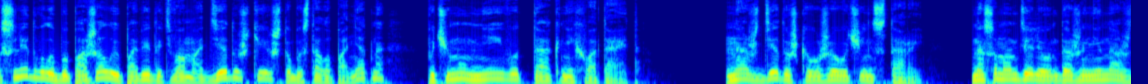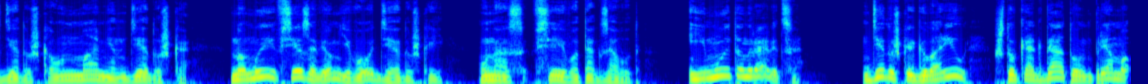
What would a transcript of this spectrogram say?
Следовало бы, пожалуй, поведать вам о дедушке, чтобы стало понятно, почему мне его так не хватает. Наш дедушка уже очень старый. На самом деле он даже не наш дедушка, он мамин дедушка. Но мы все зовем его дедушкой. У нас все его так зовут. И ему это нравится. Дедушка говорил, что когда-то он прямо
